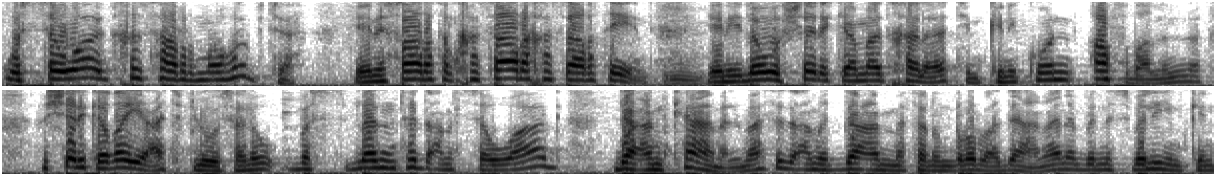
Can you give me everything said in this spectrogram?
والسواق خسر موهبته. يعني صارت الخسارة خسارتين. يعني لو الشركة ما دخلت يمكن يكون أفضل. انه الشركة ضيعت فلوسها. لو بس لازم تدعم السواق دعم كامل. ما تدعم الدعم مثلا ربع دعم. أنا بالنسبة لي يمكن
